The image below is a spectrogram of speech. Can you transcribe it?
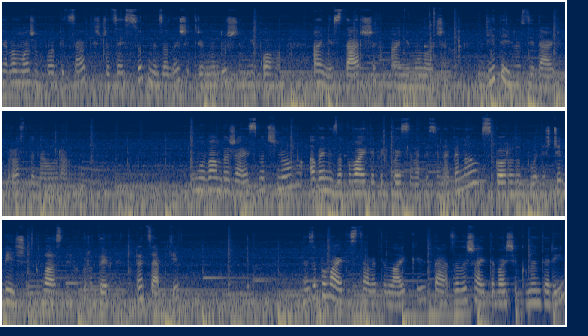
Я вам можу пообіцяти, що цей суп не залишить рівнодушним нікого, ані старших, ані молодших. Діти його з'їдають просто на ура. Тому вам бажаю смачного, а ви не забувайте підписуватися на канал. Скоро тут буде ще більше класних, крутих рецептів. Не забувайте ставити лайки та залишайте ваші коментарі.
